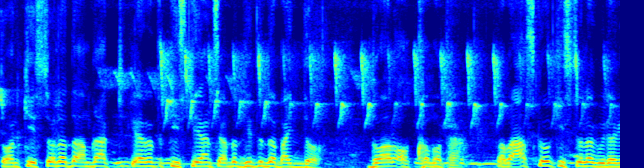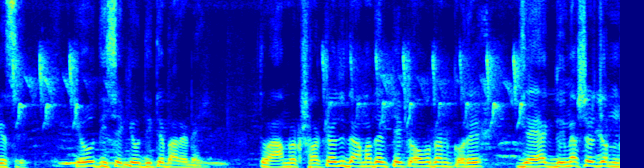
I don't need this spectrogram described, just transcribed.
তখন কিস্তি হলে তো আমরা কিস্তি আনছি আমরা দিতে তো বাধ্য। দেওয়ার অক্ষমতা। তবে আজকেও কিস্তি হলে ঘুরে গেছে। কেউ দিছে, কেউ দিতে পারে নাই। তো আমরা সরকার যদি আমাদেরকে একটু অবদান করে যে এক, দুই মাসের জন্য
